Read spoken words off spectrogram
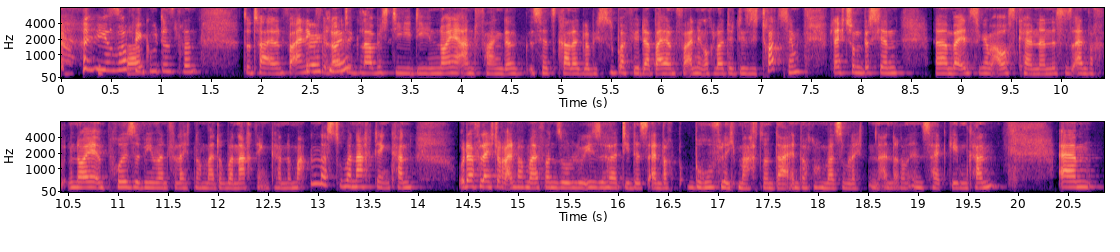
Hier ist so viel Gutes drin. Total. Und vor allen Dingen für Leute, glaube ich, die, die neu anfangen, da ist jetzt gerade, glaube ich, super viel dabei und vor allen Dingen auch Leute, die sich trotzdem vielleicht schon ein bisschen äh, bei Instagram auskennen, dann ist es einfach neue Impulse, wie man vielleicht nochmal drüber nachdenken kann, nochmal anders drüber nachdenken kann oder vielleicht auch einfach mal von so Luise hört, die das einfach beruflich macht und da einfach nochmal so vielleicht einen anderen Insight geben kann. Ähm,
